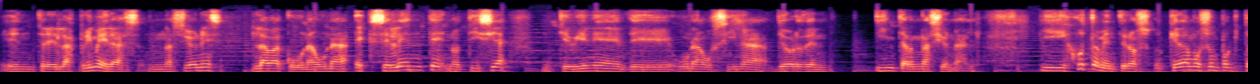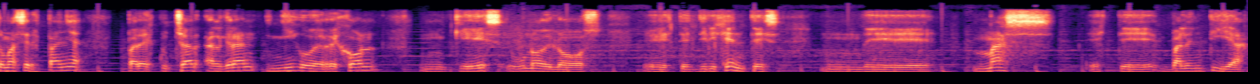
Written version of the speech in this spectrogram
entre las primeras naciones la vacuna. Una excelente noticia que viene de una usina de orden internacional. Y justamente nos quedamos un poquito más en España para escuchar al gran Íñigo de Rejón, mm, que es uno de los este, dirigentes mm, de más este, valentía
